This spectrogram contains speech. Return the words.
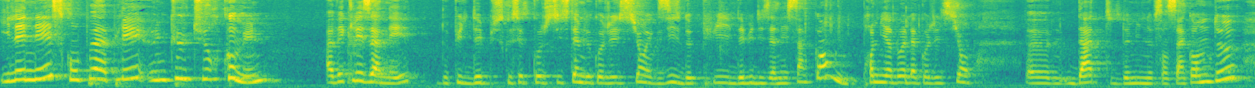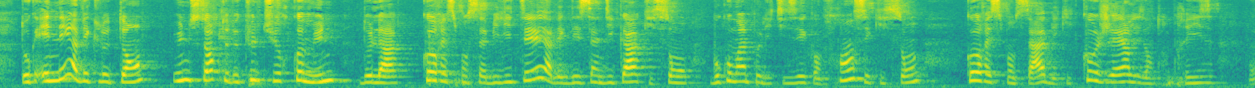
Il est né ce qu'on peut appeler une culture commune avec les années, depuis le début, puisque ce système de cogestion existe depuis le début des années 50. Une première loi de la cogestion euh, date de 1952. Donc est né avec le temps une sorte de culture commune de la co-responsabilité avec des syndicats qui sont beaucoup moins politisés qu'en France et qui sont co-responsables et qui co-gèrent les entreprises euh,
